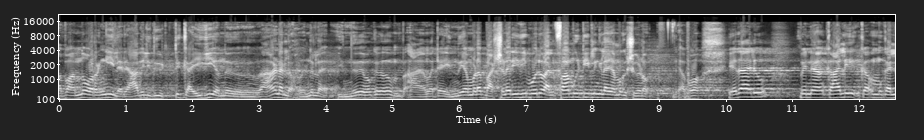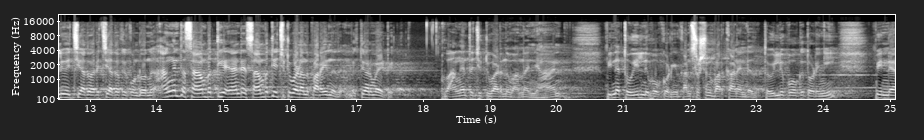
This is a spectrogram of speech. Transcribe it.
അപ്പോൾ അന്ന് ഉറങ്ങിയില്ല. രാവിലെ ഇത് ഇട്ട് കൈകി എന്ന് ആണല്ലോ. എന്നുള്ള ഇന്ന് നമുക്ക് മറ്റേ ഇന്ന് നമ്മുടെ ഭക്ഷണ രീതി പോലും അൽഫാം കിട്ടിയില്ലെങ്കിലാണ് നമുക്ക് ക്ഷീണം. അപ്പോൾ ഏതായാലും പിന്നെ കാൽ കല്ല് വെച്ച് അത് ഉരച്ച് അതൊക്കെ കൊണ്ടുവന്ന് അങ്ങനത്തെ സാമ്പത്തിക എന്റെ സാമ്പത്തിക ചുറ്റുപാടാണ് പറയുന്നത് വ്യക്തിപരമായിട്ട്. അപ്പോൾ അങ്ങനത്തെ ചുറ്റുപാടിൽ നിന്ന് വന്ന ഞാൻ പിന്നെ തൊഴിലിന് പോക്ക് തുടങ്ങി. കൺസ്ട്രക്ഷൻ വർക്കാണ് എന്റെ തൊഴിലിന് പോക്ക് തുടങ്ങി. പിന്നെ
